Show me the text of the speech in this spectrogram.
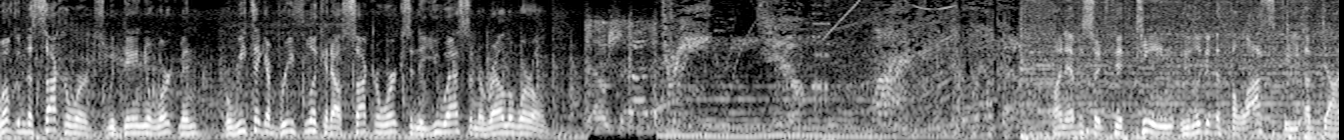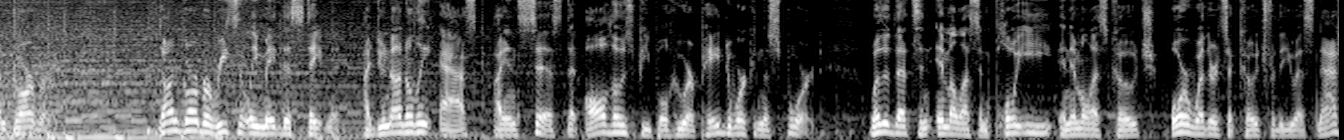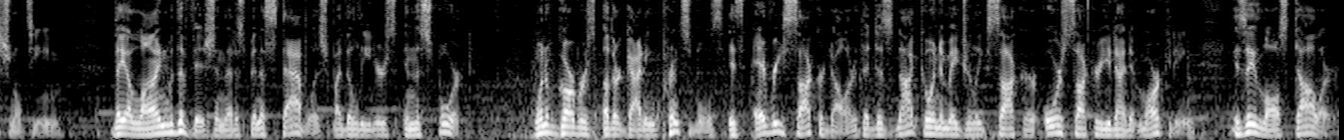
Welcome to Soccer Works with Daniel Workman, where we take a brief look at how soccer works in the U.S. and around the world. Three, two, one. On episode 15, we look at the philosophy of Don Garber. Don Garber recently made this statement I do not only ask, I insist that all those people who are paid to work in the sport, whether that's an MLS employee, an MLS coach, or whether it's a coach for the U.S. national team, they align with a vision that has been established by the leaders in the sport. One of Garber's other guiding principles is every soccer dollar that does not go into Major League Soccer or Soccer United marketing is a lost dollar.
